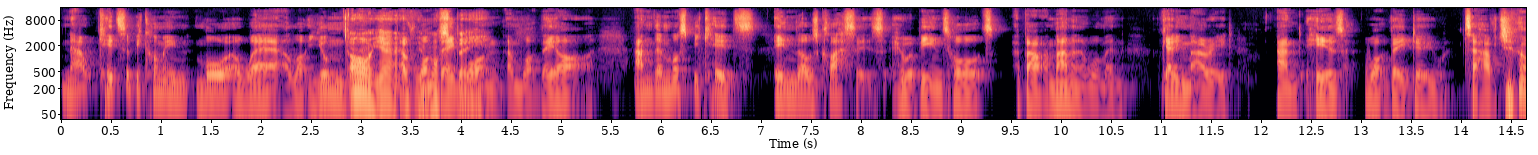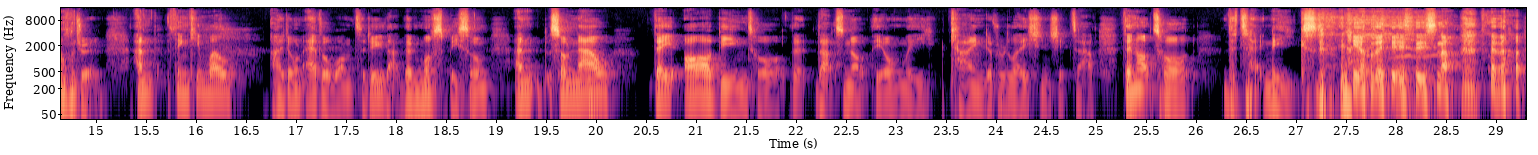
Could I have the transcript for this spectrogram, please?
now kids are becoming more aware, a lot younger, Oh, yeah, of what they be. want and what they are. And there must be kids in those classes who are being taught about a man and a woman getting married and here's what they do to have children and thinking, well, I don't ever want to do that. There must be some. And so now they are being taught that that's not the only kind of relationship to have. They're not taught the techniques. you know, it's not they're not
